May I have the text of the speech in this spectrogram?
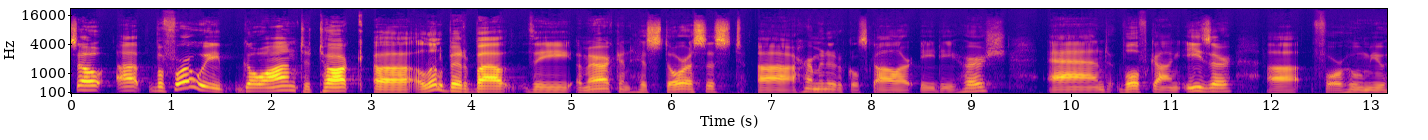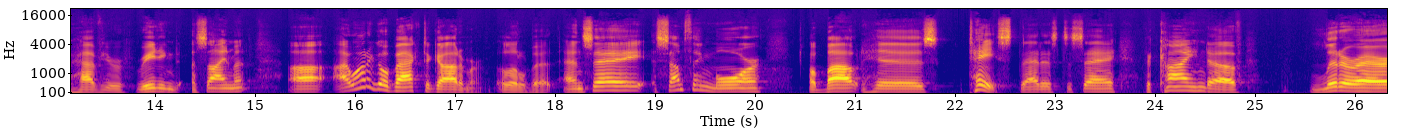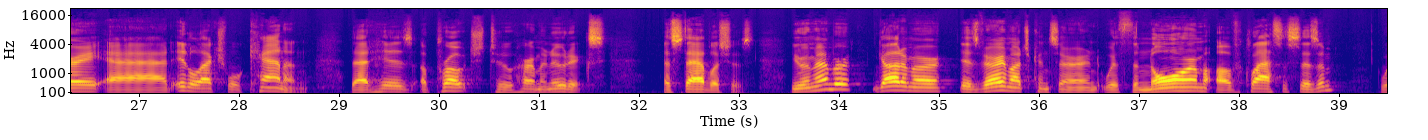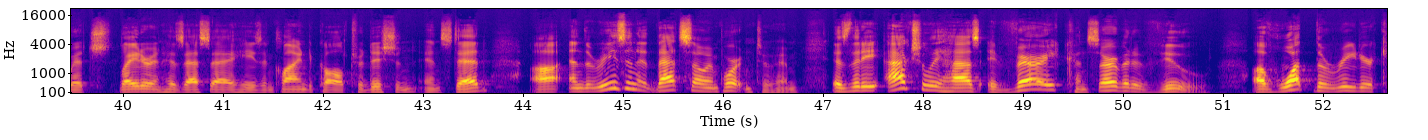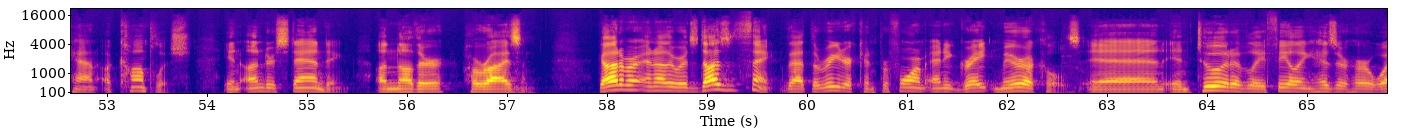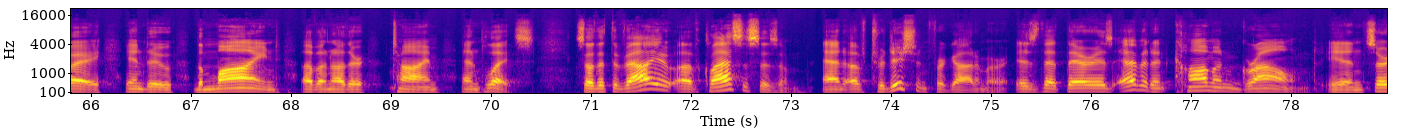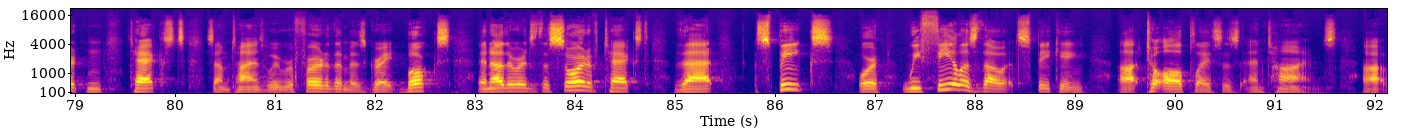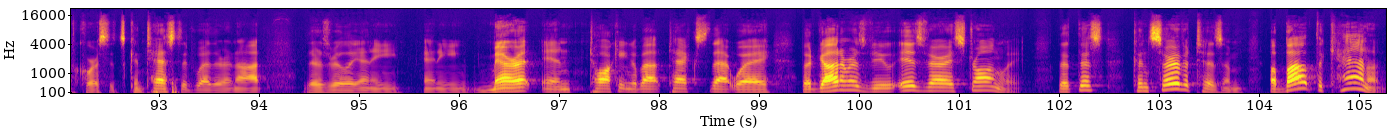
So, uh, before we go on to talk uh, a little bit about the American historicist, uh, hermeneutical scholar E.D. Hirsch, and Wolfgang Iser, uh, for whom you have your reading assignment, uh, I want to go back to Gadamer a little bit and say something more about his taste, that is to say, the kind of literary and intellectual canon that his approach to hermeneutics establishes. You remember, Gadamer is very much concerned with the norm of classicism, which later in his essay he's inclined to call tradition instead. Uh, and the reason that that's so important to him is that he actually has a very conservative view of what the reader can accomplish in understanding another horizon. Gadamer, in other words, doesn't think that the reader can perform any great miracles in intuitively feeling his or her way into the mind of another time and place. So that the value of classicism and of tradition for Gadamer is that there is evident common ground in certain texts. Sometimes we refer to them as great books. In other words, the sort of text that speaks or we feel as though it's speaking uh, to all places and times. Uh, of course, it's contested whether or not there's really any, any merit in talking about text that way, but Gadamer's view is very strongly that this conservatism about the canon,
